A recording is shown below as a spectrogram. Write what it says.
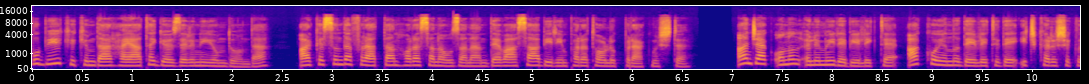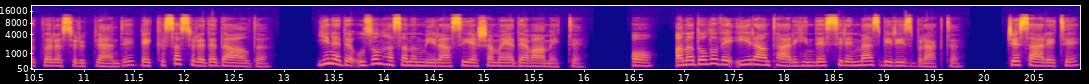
bu büyük hükümdar hayata gözlerini yumduğunda, arkasında Fırat'tan Horasan'a uzanan devasa bir imparatorluk bırakmıştı. Ancak onun ölümüyle birlikte Akkoyunlu Devleti de iç karışıklıklara sürüklendi ve kısa sürede dağıldı. Yine de Uzun Hasan'ın mirası yaşamaya devam etti. O, Anadolu ve İran tarihinde silinmez bir iz bıraktı. Cesareti,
